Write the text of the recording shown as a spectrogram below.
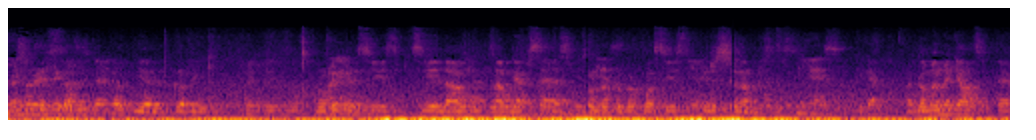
रेस्पिरेटरी काजेज क्या क्या होती है क्लबिंग की Bronchitis. C lung lung abscess pulmonary tuberculosis intestinal disease yes ठीक है एब्डोमेन में क्या हो सकता है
